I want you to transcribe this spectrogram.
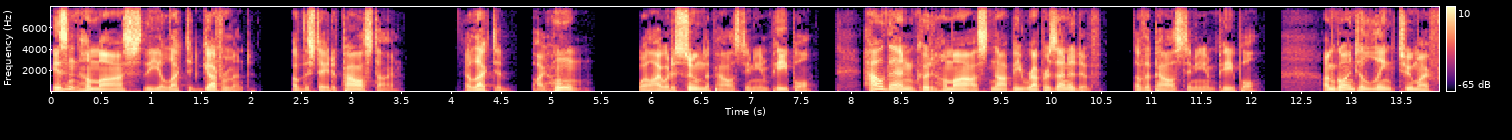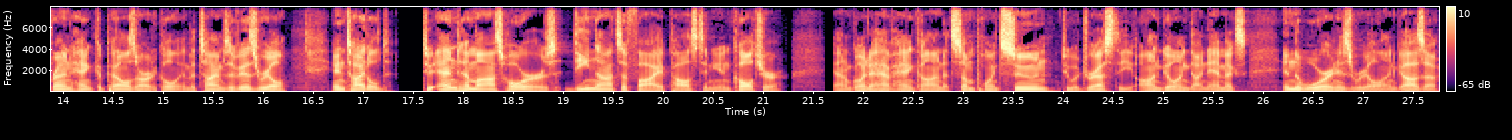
Isn't Hamas the elected government of the State of Palestine? Elected by whom? Well, I would assume the Palestinian people. How then could Hamas not be representative of the Palestinian people? I'm going to link to my friend Hank Capel's article in the Times of Israel entitled to end Hamas horrors, denazify Palestinian culture. And I'm going to have Hank on at some point soon to address the ongoing dynamics in the war in Israel and Gaza.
